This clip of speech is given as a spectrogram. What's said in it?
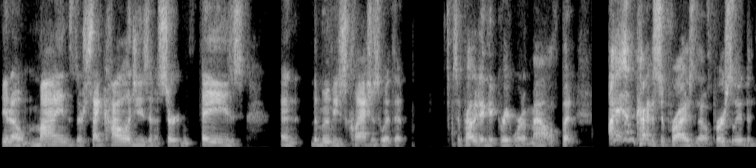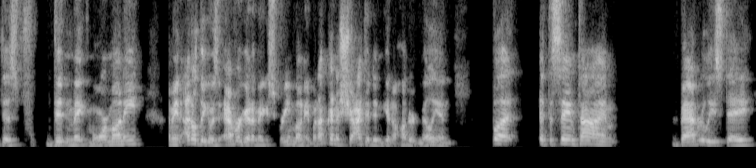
you know minds, their psychologies in a certain phase, and the movie just clashes with it so probably didn't get great word of mouth. But I am kind of surprised though, personally, that this didn't make more money. I mean, I don't think it was ever going to make screen money, but I'm kind of shocked it didn't get a hundred million. But at the same time, bad release date.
